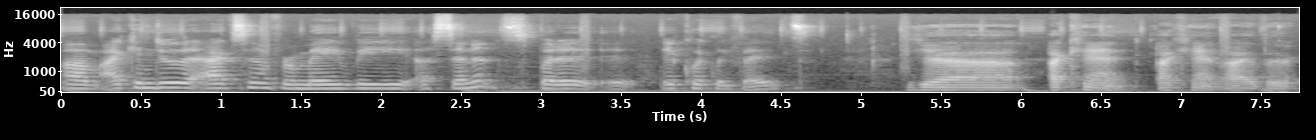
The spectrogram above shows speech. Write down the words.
Um, I can do the accent for maybe a sentence, but it, it, it quickly fades. Yeah, I can't. I can't either.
